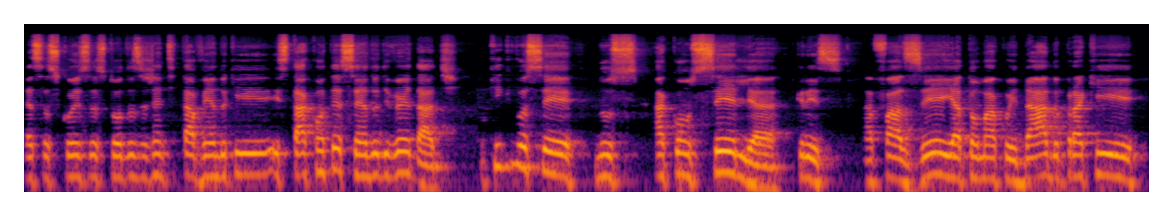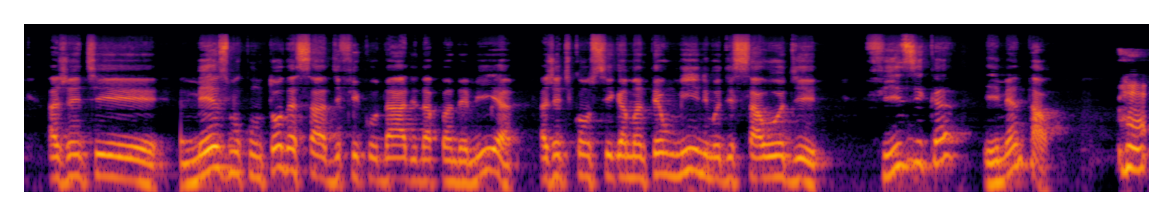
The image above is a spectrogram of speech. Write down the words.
Essas coisas todas a gente está vendo que está acontecendo de verdade. O que, que você nos aconselha, Cris, a fazer e a tomar cuidado para que a gente, mesmo com toda essa dificuldade da pandemia, a gente consiga manter um mínimo de saúde física e mental. É,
